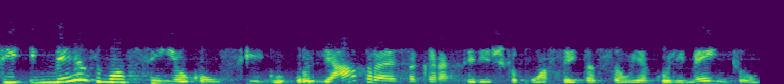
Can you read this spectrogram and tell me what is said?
se mesmo assim eu consigo olhar para essa característica com aceitação e acolhimento,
